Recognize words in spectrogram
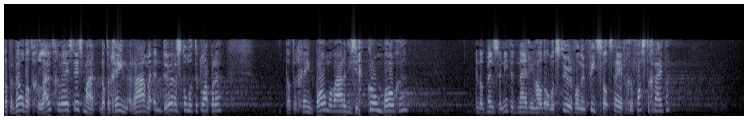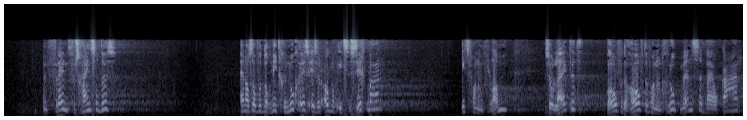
dat er wel dat geluid geweest is, maar dat er geen ramen en deuren stonden te klapperen, dat er geen bomen waren die zich krom bogen en dat mensen niet de neiging hadden om het sturen van hun fiets wat steviger vast te grijpen. Een vreemd verschijnsel dus. En alsof het nog niet genoeg is, is er ook nog iets zichtbaar. Iets van een vlam. Zo lijkt het boven de hoofden van een groep mensen bij elkaar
